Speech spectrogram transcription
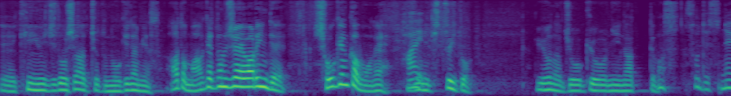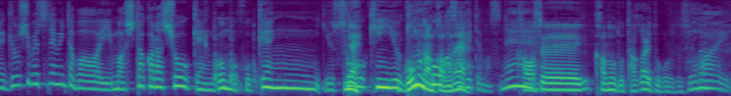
えー、金融自動車はちょっと軒並みます。あとマーケットの時代悪いんで、証券株もね、非常にきついと。いうような状況になってます。そうですね。業種別で見た場合、まあ下から証券、ゴム、保険、輸送、金融、ね、ゴムなんかはね、為替可能度高いところですよね。はい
